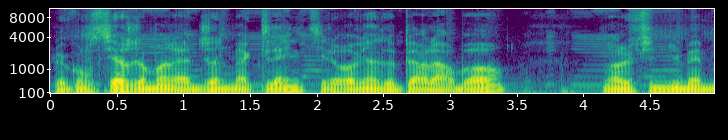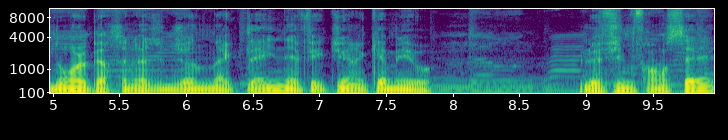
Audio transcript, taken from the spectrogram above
Le concierge demande à John McClane s'il revient de Pearl Harbor. Dans le film du même nom, le personnage de John McClane effectue un caméo. Le film français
